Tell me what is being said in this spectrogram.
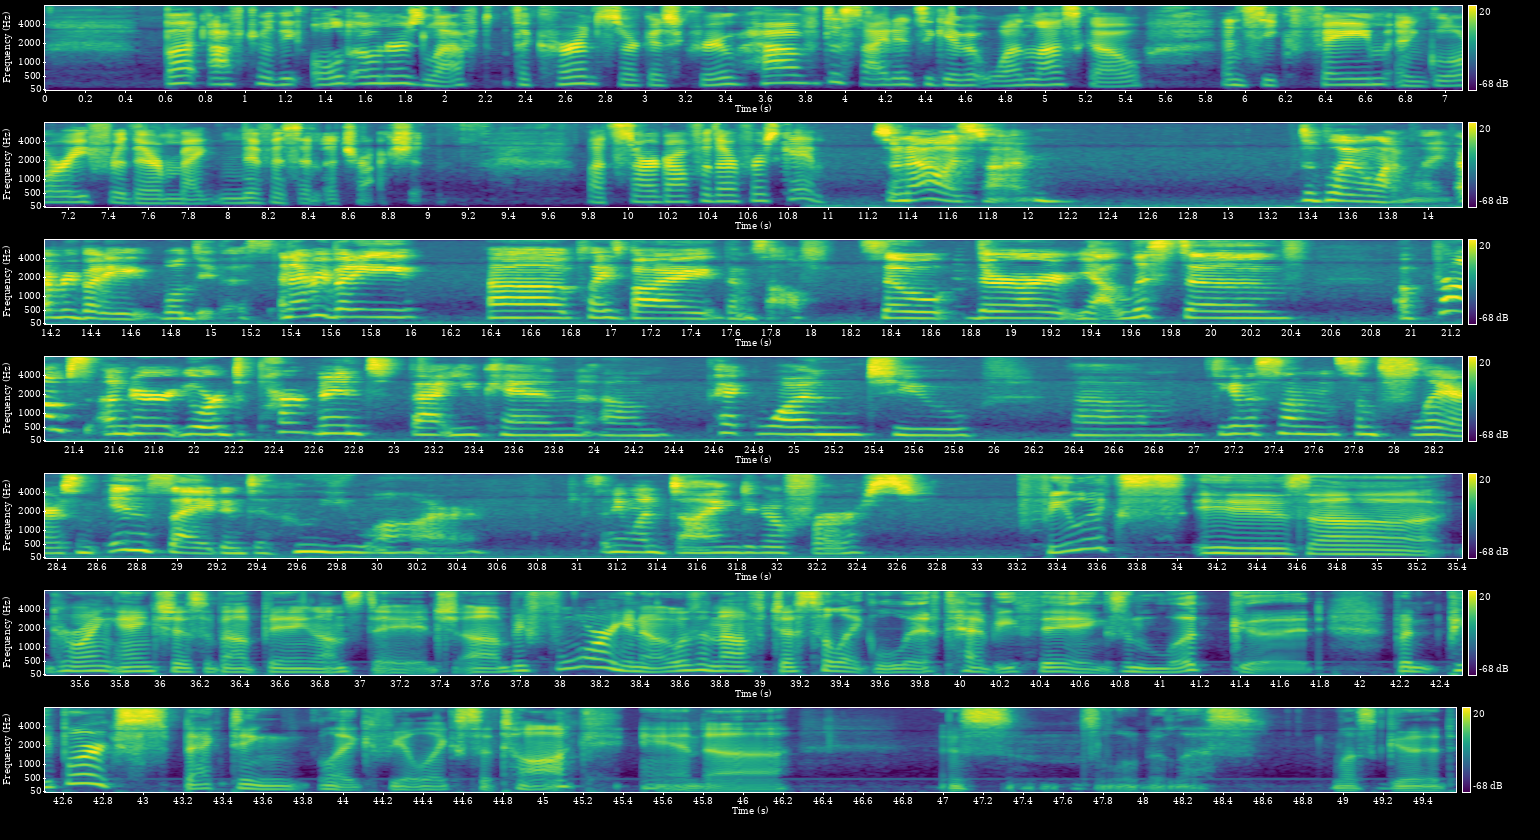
But after the old owners left, the current circus crew have decided to give it one last go and seek fame and glory for their magnificent attraction. Let's start off with our first game. So now it's time to play the limelight. Everybody will do this, and everybody uh, plays by themselves. So there are yeah lists of of prompts under your department that you can um, pick one to um, to give us some some flair, some insight into who you are. Is anyone dying to go first? Felix is uh, growing anxious about being on stage. Uh, before, you know, it was enough just to like lift heavy things and look good, but people are expecting like Felix to talk, and uh, it's, it's a little bit less less good.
